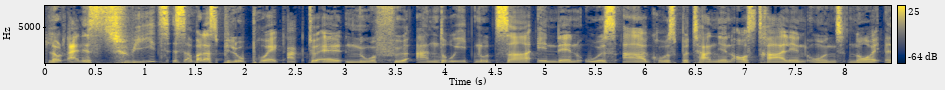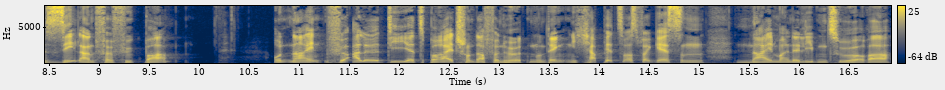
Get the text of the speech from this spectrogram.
Laut eines Tweets ist aber das Pilotprojekt aktuell nur für Android-Nutzer in den USA, Großbritannien, Australien und Neuseeland verfügbar. Und nein, für alle, die jetzt bereits schon davon hörten und denken, ich habe jetzt was vergessen, nein, meine lieben Zuhörer,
